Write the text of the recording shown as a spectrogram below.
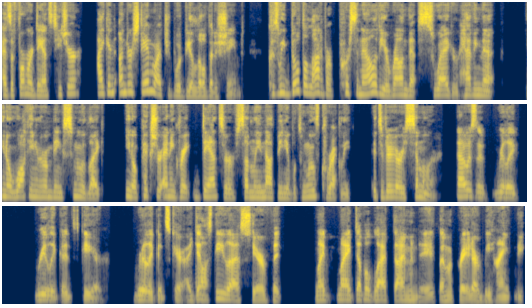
As a former dance teacher, I can understand why people would be a little bit ashamed because we built a lot of our personality around that swagger, having that you know, walking in the room being smooth, like, you know, picture any great dancer suddenly not being able to move correctly. It's very similar. That was a really, really good skier. Really good skier. I did ski last year, but my my double black diamond days, I'm afraid, are behind me.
